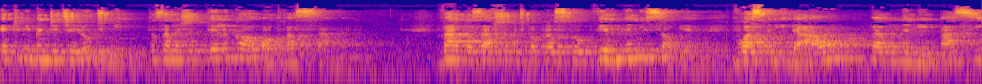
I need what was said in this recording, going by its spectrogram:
jakimi będziecie ludźmi, to zależy tylko od Was samych. Warto zawsze być po prostu wiernymi sobie, własnym ideałom, pełnymi pasji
